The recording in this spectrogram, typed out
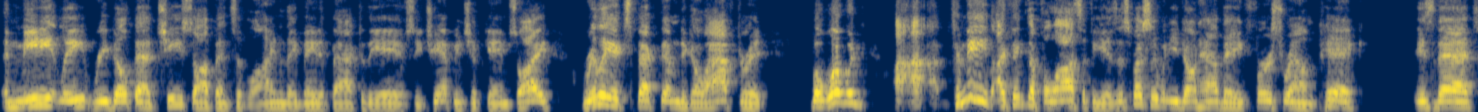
immediately rebuilt that Chiefs offensive line, and they made it back to the AFC championship game. So I really expect them to go after it. But what would, I, to me, I think the philosophy is, especially when you don't have a first round pick, is that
